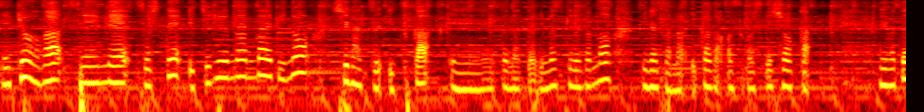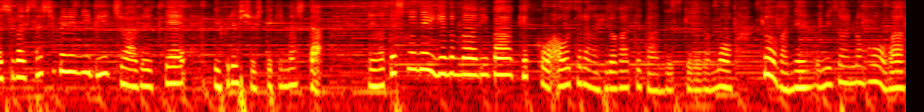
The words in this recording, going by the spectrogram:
え今日は生命、そして一粒万倍日の4月5日、えー、となっておりますけれども、皆様いかがお過ごしでしょうか？え私は久しぶりにビーチを歩いてリフレッシュしてきました。え私のね、家の周りは結構青空が広がってたんですけれども、今日はね、海沿いの方は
